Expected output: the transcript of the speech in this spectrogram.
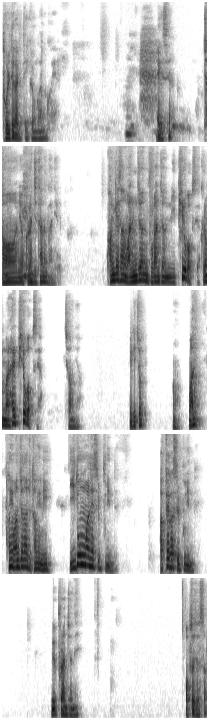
돌대가리 때 그런 거 하는 거예요. 알겠어요? 전혀 그런 짓 하는 거 아니에요. 관계사는 완전 불완전이 필요가 없어요. 그런 말 할 필요가 없어요. 전혀. 알겠죠? 어. 완, 당연히 완전하죠, 당연히. 이동만 했을 뿐인데. 앞에 갔을 뿐인데. 왜 불완전해? 없어졌어?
